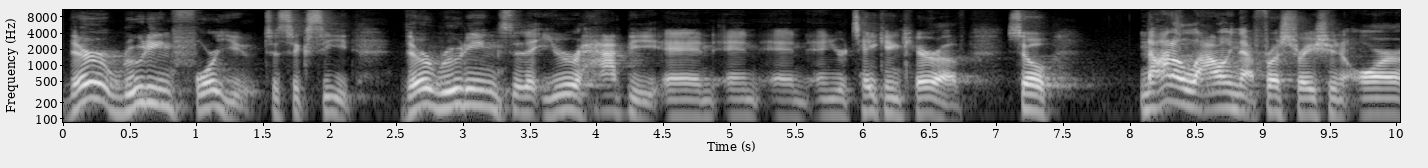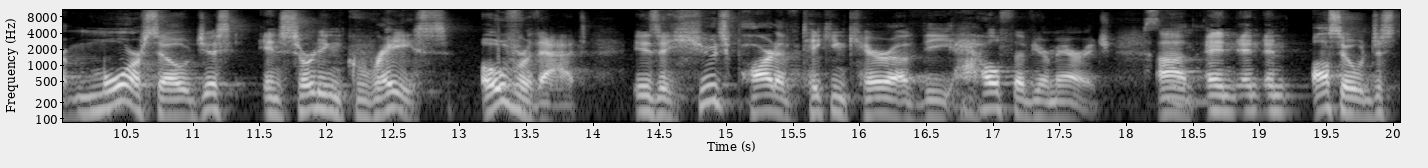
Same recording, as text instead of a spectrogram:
They're rooting for you to succeed. They're rooting so that you're happy and and and and you're taken care of. So not allowing that frustration or more so just inserting grace over that is a huge part of taking care of the health of your marriage. Um, and, and, and also just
